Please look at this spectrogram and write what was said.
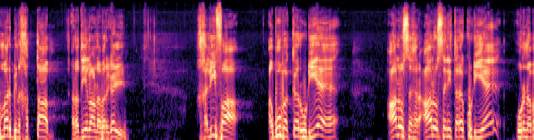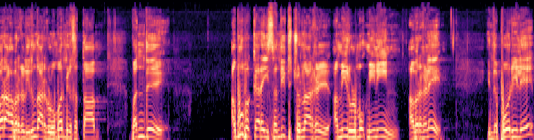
உமர் பின் ஹத்தாப் ரதியலானவர்கள் ஹலீஃபா அபுபக்கருடைய ஆலோசகர் ஆலோசனை தரக்கூடிய ஒரு நபராக அவர்கள் இருந்தார்கள் உமர் பின் ஹத்தாப் வந்து அபுபக்கரை சந்தித்து சொன்னார்கள் அமீருல் மீனின் அவர்களே இந்த போரிலே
